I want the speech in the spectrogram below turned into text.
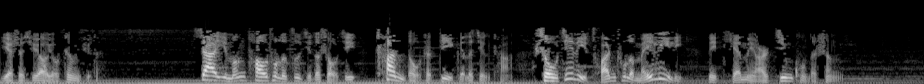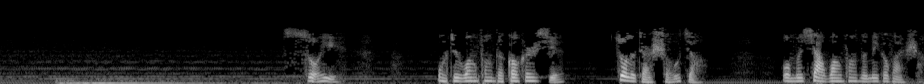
也是需要有证据的。夏一萌掏出了自己的手机，颤抖着递给了警察。手机里传出了梅丽丽那甜美而惊恐的声音。所以，我对汪芳的高跟鞋做了点手脚。我们下汪芳的那个晚上。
